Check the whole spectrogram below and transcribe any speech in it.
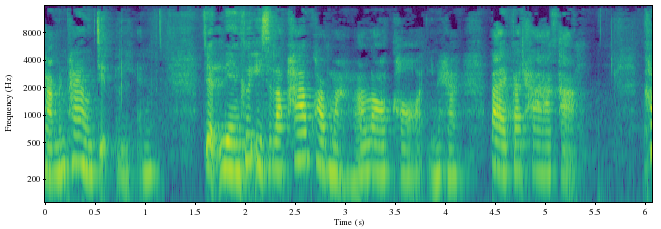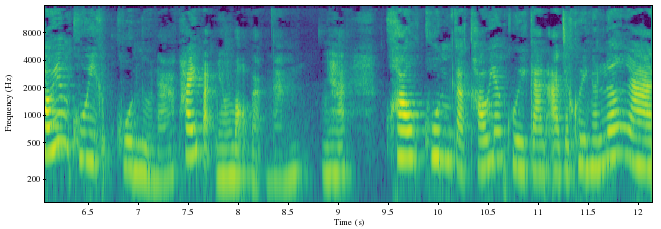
ค่ะเป็นไพ่ของเจ็ดเหรียญเจ็ดเหรียญคืออิสรภาพความหวังและรอคอยนะคะแปดกระทาค่ะ เขายังคุยกับคุณอยู่นะไพ่ปัดยังบอกแบบนั้นนะคะเขาคุณกับเขายังคุยกันอาจจะคุยกันเรื่องงาน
